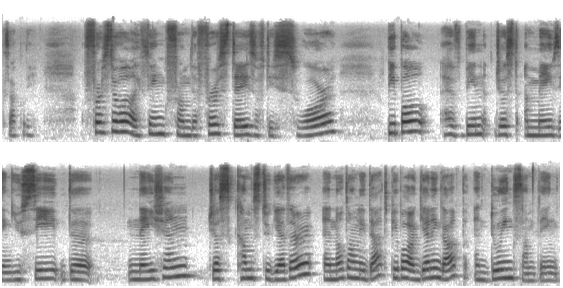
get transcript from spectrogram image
Exactly. First of all, I think from the first days of this war, people have been just amazing. You see the nation just comes together and not only that people are getting up and doing something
